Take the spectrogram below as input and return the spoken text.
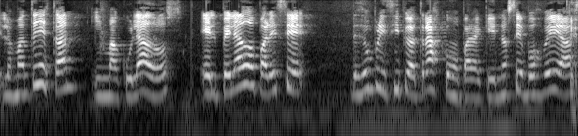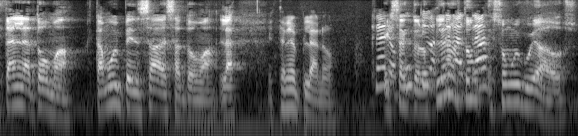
Los manteles están inmaculados. El pelado aparece desde un principio atrás, como para que no sé, vos veas. está en la toma, está muy pensada esa toma. La- Está en el plano. claro, exacto, los planos son, atrás, son muy cuidados.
